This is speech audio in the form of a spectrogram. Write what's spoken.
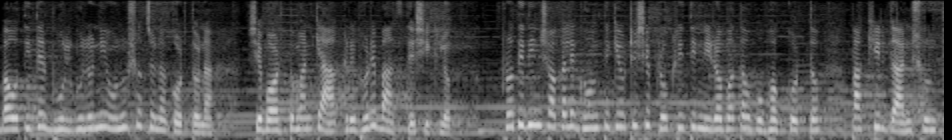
বা অতীতের ভুলগুলো নিয়ে অনুশোচনা করত না। সে বর্তমানকে আঁকড়ে ভরে বাঁচতে শিখল। প্রতিদিন সকালে ঘুম থেকে উঠে সে প্রকৃতির নীরবতা উপভোগ করত, পাখির গান শুনত,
